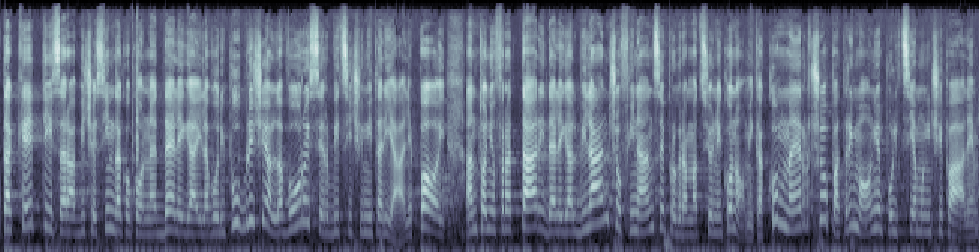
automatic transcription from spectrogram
Tacchetti sarà vice sindaco con delega ai lavori pubblici, al lavoro e servizi cimitariali. E poi Antonio Frattari delega al bilancio, finanze e programmazione economica, commercio, patrimonio e polizia municipale.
